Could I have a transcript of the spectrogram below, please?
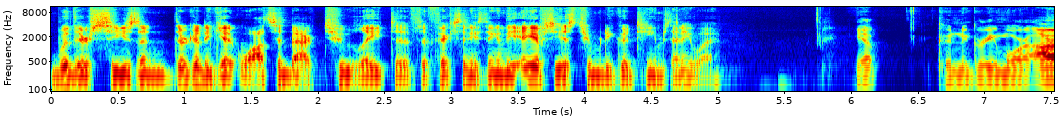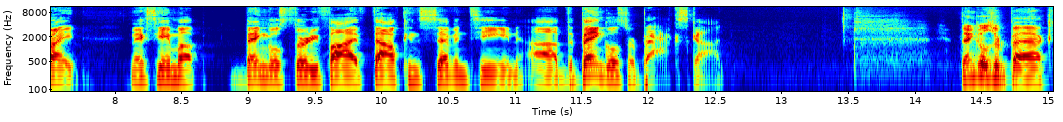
with their season. They're going to get Watson back too late to, to fix anything, and the AFC has too many good teams anyway. Yep, couldn't agree more. All right, next game up: Bengals thirty-five, Falcons seventeen. Uh, the Bengals are back, Scott. Bengals are back.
